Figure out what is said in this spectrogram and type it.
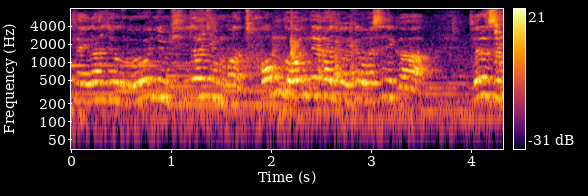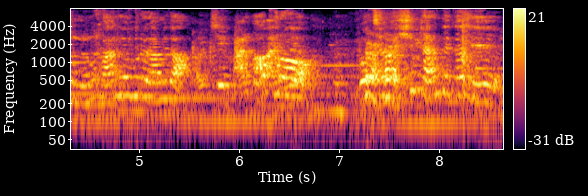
회장님부터 해가지고 의원님, 시장님 뭐 처음 노원돼가지고 이거 오시니까 저로서는 너무 강연물에 갑니다. 앞으로 뭐 제가 힘이 안 데까지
